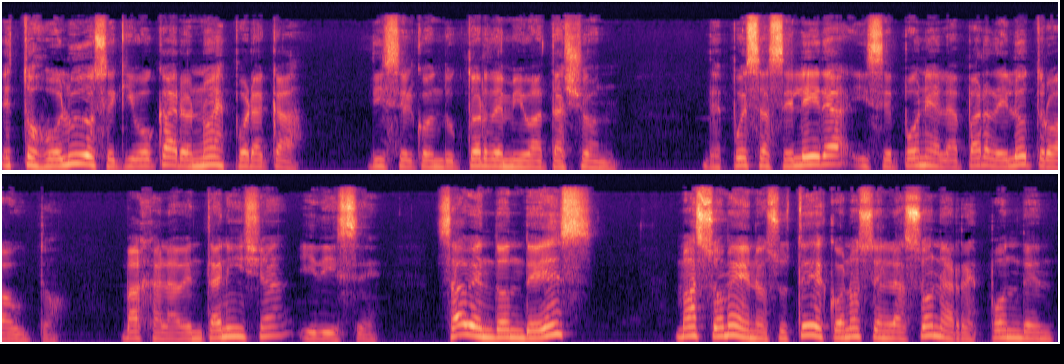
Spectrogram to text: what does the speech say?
Estos boludos se equivocaron, no es por acá, dice el conductor de mi batallón. Después acelera y se pone a la par del otro auto. Baja la ventanilla y dice ¿Saben dónde es? Más o menos. Ustedes conocen la zona, responden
